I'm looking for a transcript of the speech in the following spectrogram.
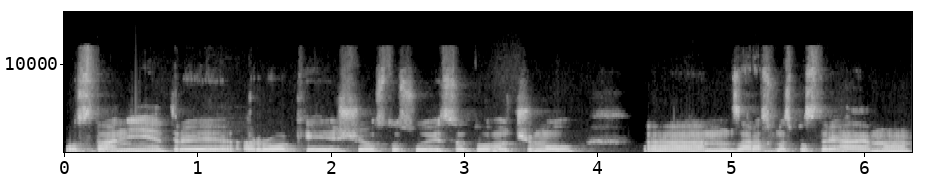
останні три роки. Що стосується того, чому е, зараз ми спостерігаємо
